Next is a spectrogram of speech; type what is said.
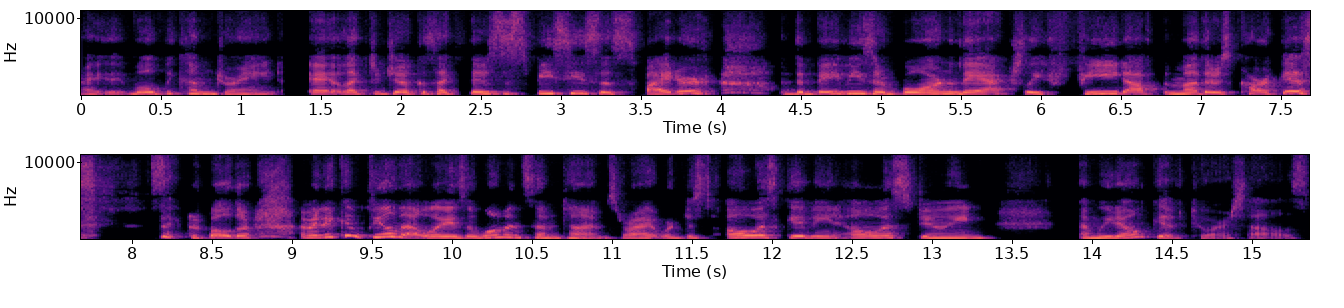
right? It will become drained. I like to joke, it's like there's a species of spider. The babies are born and they actually feed off the mother's carcass. as they grow older. I mean, it can feel that way as a woman sometimes, right? We're just always giving, always doing, and we don't give to ourselves.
